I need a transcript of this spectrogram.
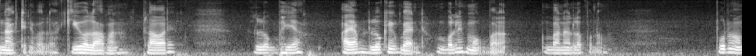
নাক টেনে বলল, কী হলো আমার ফ্লাওয়ারের লোক ভাইয়া আই অ্যাম লুকিং ব্যাড বলে মুখ বানালো পুনম। পুনম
